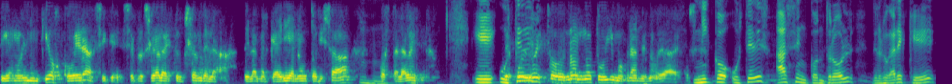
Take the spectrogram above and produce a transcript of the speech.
digamos, en un kiosco era, así que se procedió a la destrucción de la, de la mercadería no autorizada puesta a la venta. Eh, ustedes no, no tuvimos grandes novedades. Nico, ustedes hacen control de los lugares que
